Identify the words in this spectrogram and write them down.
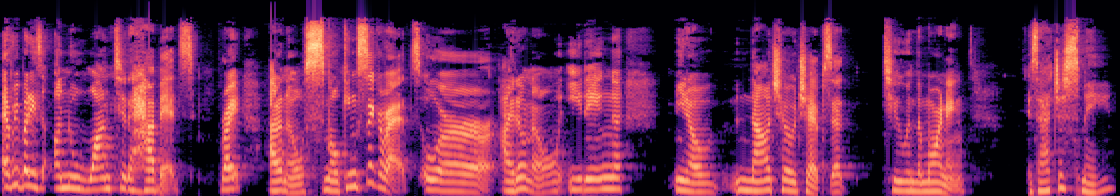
everybody's unwanted habits, right? I don't know, smoking cigarettes or I don't know, eating, you know, nacho chips at two in the morning. Is that just me?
